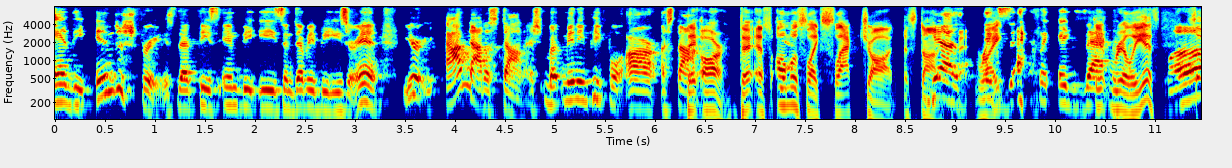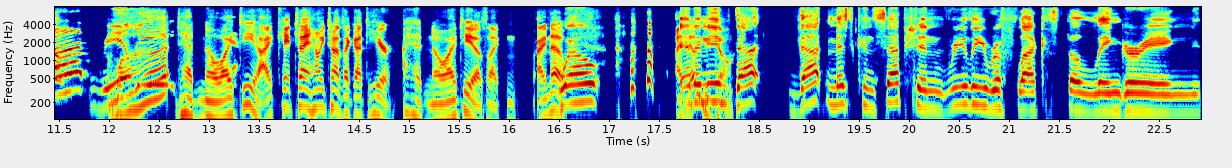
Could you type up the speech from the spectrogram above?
and the industries that these MBEs and WBEs are in, you're I'm not astonished, but many people are they astonished. are They're- it's almost like slack jawed astonishment Yes, right Exactly. Exactly. it really is What? really? what? had no Yeah. idea i can't tell you how many times i got to hear i had no idea i was like "Mm, i know Well, i know and I mean don't that that misconception really reflects the lingering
